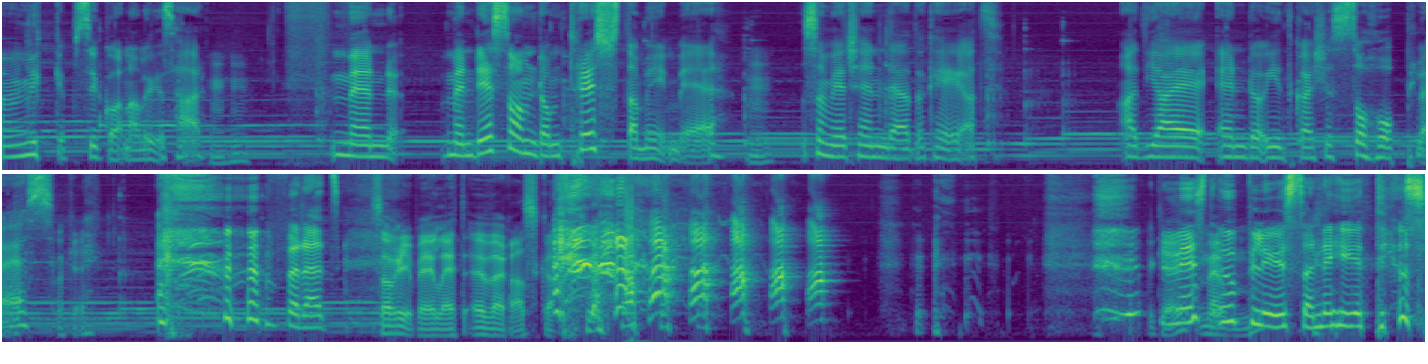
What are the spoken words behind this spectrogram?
Mycket psykoanalys här. Mhm. Men, men det som de tröstar mig med, Mm. som jag kände att okej, att, att jag är ändå inte kanske så hopplös. Okej. för att Sorry, jag lät överraskad. Okej, mest men- upplysande hittills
